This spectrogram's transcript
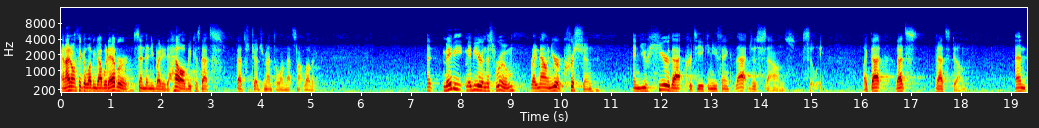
And I don't think a loving God would ever send anybody to hell because that's, that's judgmental and that's not loving. And maybe, maybe you're in this room right now and you're a Christian and you hear that critique and you think, that just sounds silly. Like that, that's, that's dumb. And,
